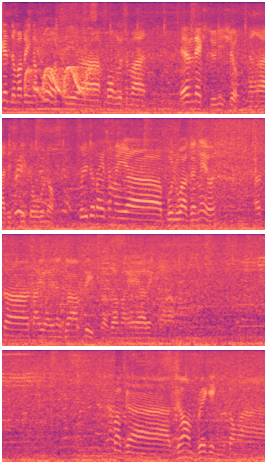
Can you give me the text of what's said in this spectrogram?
Weekend, dumating na po si ah, Congressman Ernex Dionisio ng uh, Distrito 1. So dito tayo sa may ah, Bulwagan ngayon at ah, tayo ay nag-update sa mangyayaring uh, pag ah, groundbreaking itong ah,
